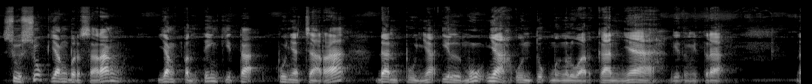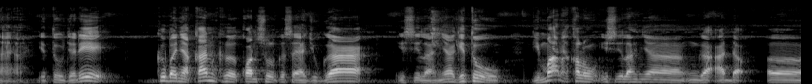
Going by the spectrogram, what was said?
susuk yang bersarang yang penting kita punya cara dan punya ilmunya untuk mengeluarkannya gitu mitra Nah, itu. Jadi kebanyakan ke konsul ke saya juga istilahnya gitu. Gimana kalau istilahnya nggak ada eh,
